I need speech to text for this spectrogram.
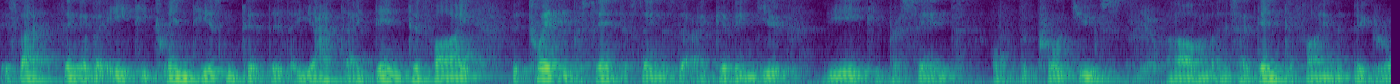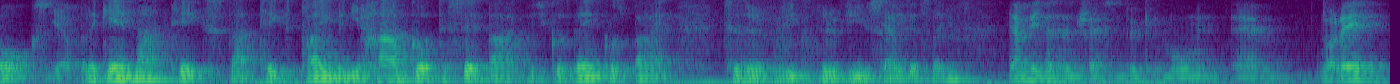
it's that thing about 80 20, isn't it? That you have to identify the 20% of things that are giving you the 80% of the produce Yep. um, and it's identifying the big rocks. Yep. But again, that takes that takes time, and you have got to sit back, which goes then goes back to the review, the review side of things. Yeah, I'm reading an interesting book at the moment. Um, I read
